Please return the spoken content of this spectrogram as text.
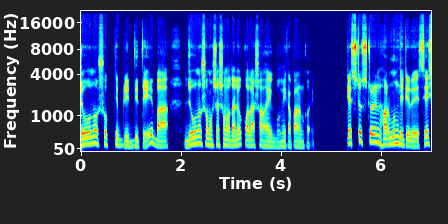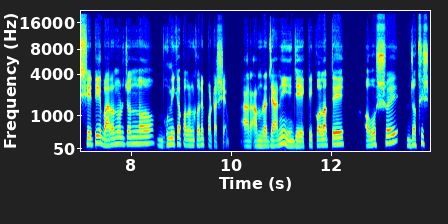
যৌন শক্তি বৃদ্ধিতে বা যৌন সমস্যা সমাধানেও কলা সহায়ক ভূমিকা পালন করে। টেস্টোস্টেরন হরমোন যেটি রয়েছে, সেটি বাড়ানোর জন্য ভূমিকা পালন করে পটাশিয়াম আর আমরা জানি যে, একটি কলাতে অবশ্যই যথেষ্ট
